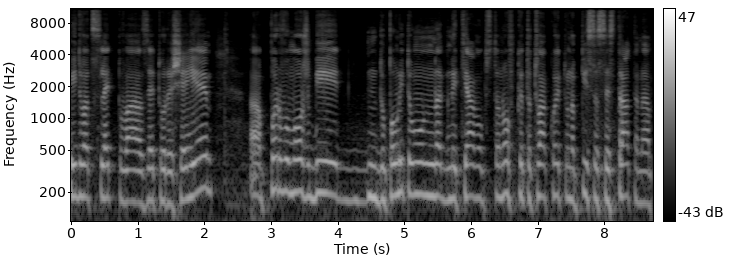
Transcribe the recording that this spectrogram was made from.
идват след това взето решение. А, първо, може би, допълнително нагнетява обстановката това, което написа сестрата на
